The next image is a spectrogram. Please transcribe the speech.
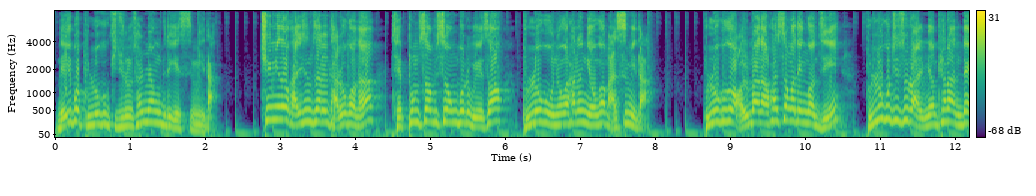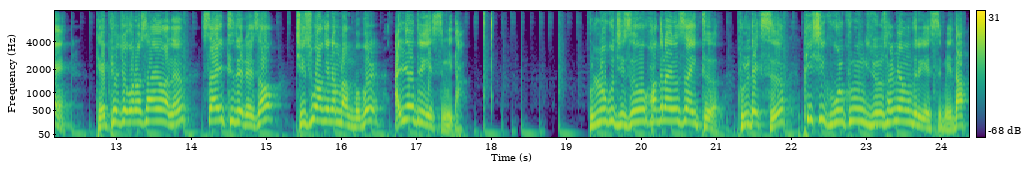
네이버 블로그 기준을 설명드리겠습니다. 취미나 관심사를 다루거나 제품 서비스 홍보를 위해서 블로그 운영을 하는 경우가 많습니다. 블로그가 얼마나 활성화된 건지 블로그 지수를 알면 편한데 대표적으로 사용하는 사이트들에서 지수 확인하는 방법을 알려드리겠습니다. 블로그 지수 확인하는 사이트 불덱스 PC 구글 크롬 기준을 설명드리겠습니다.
